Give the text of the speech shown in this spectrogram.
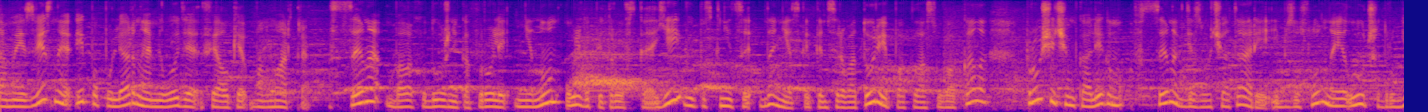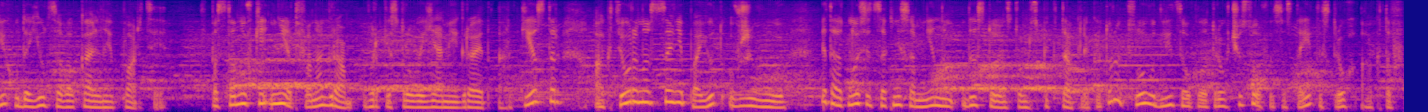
Самая известная и популярная мелодия фиалки Монмартра. Сцена бала художников в роли Нинон Ольга Петровская. Ей, выпускнице Донецкой консерватории по классу вокала, проще, чем коллегам в сценах, где звучат арии, и, безусловно, ей лучше других удаются вокальные партии. В постановке нет фонограмм. В оркестровой яме играет оркестр, актеры на сцене поют вживую. Это относится к несомненным достоинствам спектакля, который, к слову, длится около трех часов и состоит из трех актов.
